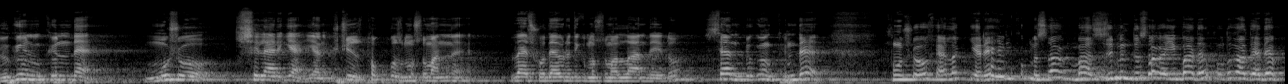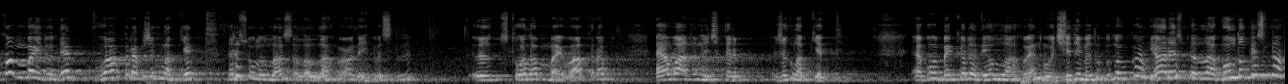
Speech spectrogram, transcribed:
bugün günde muşu kişilerge yani 309 Müslümanını ve şu devredeki Müslümanların deydi sen bugün günde muşu halak gerehim kılmasan maziminde sana ibadet kıldığa dedep kalmaydı dep. Vakrab şıklap get Resulullah sallallahu aleyhi ve sellem. Öz tutulamay vakrab avazını çıkarıp şıklap gitti Ebu Bekir radıyallahu anh çedemedi bunu ya Resulallah bulduk İslam.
